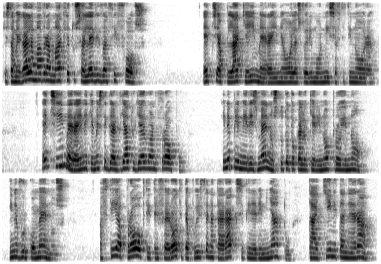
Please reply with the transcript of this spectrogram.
και στα μεγάλα μαύρα μάτια του σαλεύει βαθύ φως. Έτσι απλά και ήμερα είναι όλα στο ρημονί σε αυτή την ώρα. Έτσι ήμερα είναι και μέσα στην καρδιά του γέρου ανθρώπου. Είναι πλημμυρισμένος τούτο το καλοκαιρινό πρωινό. Είναι βουρκωμένος. Αυτή η απρόοπτη τρυφερότητα που ήρθε να ταράξει την ερημιά του, τα ακίνητα νερά.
